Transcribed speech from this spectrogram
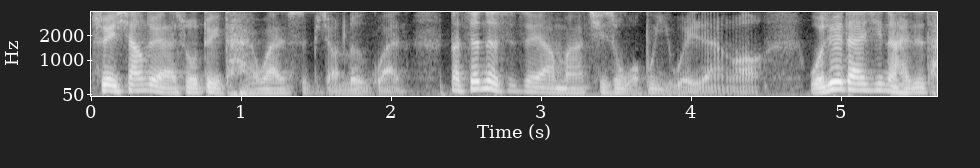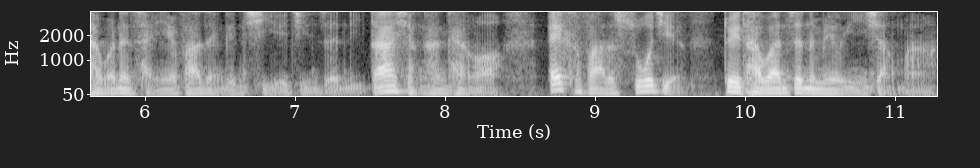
所以相对来说，对台湾是比较乐观。那真的是这样吗？其实我不以为然哦。我最担心的还是台湾的产业发展跟企业竞争力。大家想看看哦，ECFA 的缩减对台湾真的没有影响吗？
